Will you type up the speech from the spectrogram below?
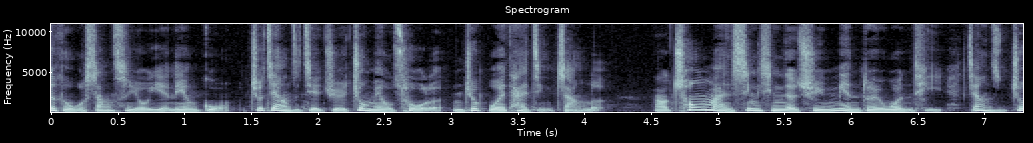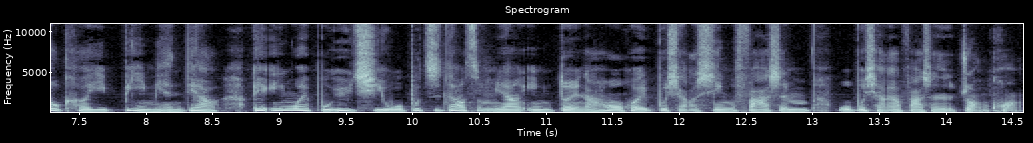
这个我上次有演练过，就这样子解决就没有错了，你就不会太紧张了，然后充满信心的去面对问题，这样子就可以避免掉，诶，因为不预期，我不知道怎么样应对，然后会不小心发生我不想要发生的状况。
